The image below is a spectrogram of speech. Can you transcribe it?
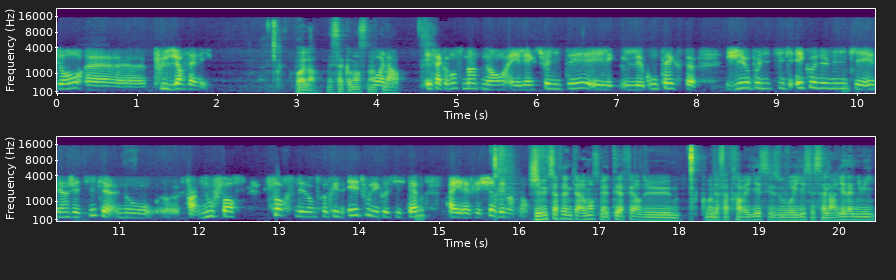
dans euh, plusieurs années. Voilà, mais ça commence maintenant. Voilà. Et ça commence maintenant. Et l'actualité et le contexte géopolitique, économique et énergétique nous, euh, nous force, force les entreprises et tout l'écosystème à y réfléchir dès maintenant. J'ai vu que certaines carrément se mettaient à faire du, comment dire, faire travailler ses ouvriers, ses salariés la nuit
